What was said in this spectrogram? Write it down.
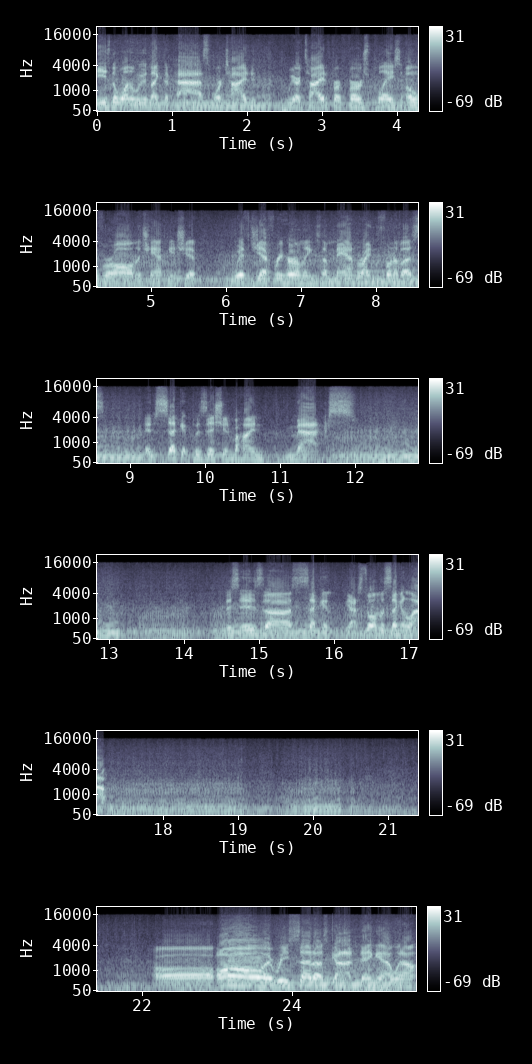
He's the one that we would like to pass. We're tied. We are tied for first place overall in the championship with Jeffrey Herlings, the man right in front of us, in second position behind Max. This is uh, second. Yeah, still on the second lap. Oh, oh, it reset us. God dang it. I went out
